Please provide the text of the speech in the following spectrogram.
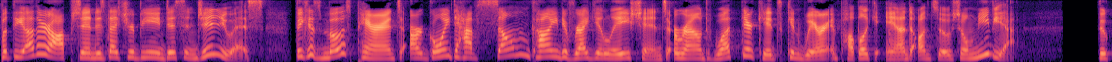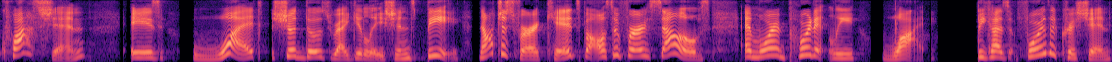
But the other option is that you're being disingenuous because most parents are going to have some kind of regulations around what their kids can wear in public and on social media. The question is what should those regulations be? Not just for our kids, but also for ourselves. And more importantly, why? Because for the Christian,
